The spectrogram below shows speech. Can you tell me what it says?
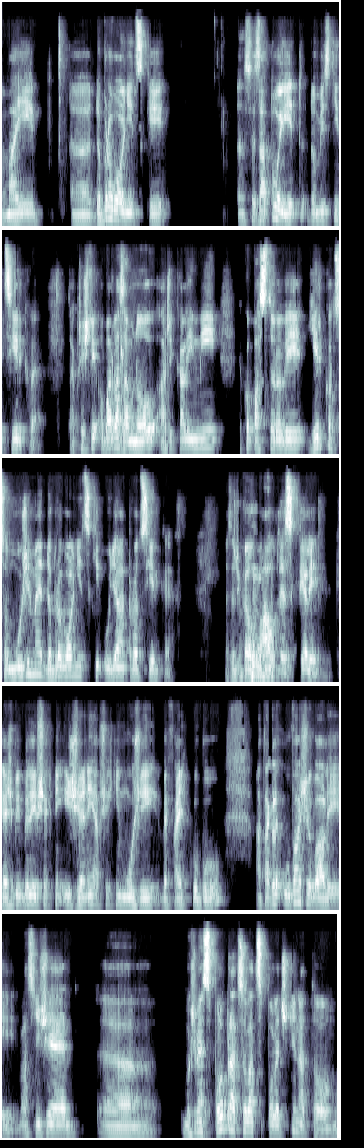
mají dobrovolnicky se zapojit do místní církve. Tak přišli oba dva za mnou a říkali mi jako pastorovi, Jirko, co můžeme dobrovolnicky udělat pro církev? Já jsem říkal, wow, to je skvělé. Kež by byli všechny i ženy a všichni muži ve Fight Clubu a takhle uvažovali vlastně, že uh, můžeme spolupracovat společně na tom,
